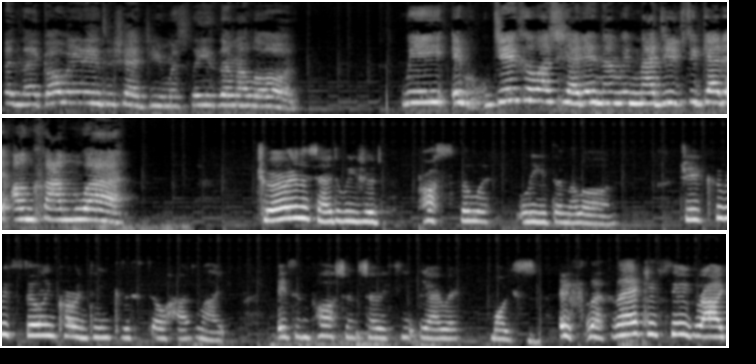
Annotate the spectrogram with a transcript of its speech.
When they're going into sheds, you must leave them alone. We, if Jacob was shedding them, we managed to get it on camera. During the shed, we should possibly leave them alone. Jacob is still in quarantine because he still has light. It's important so we keep the area moist. If the snake is too dry,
